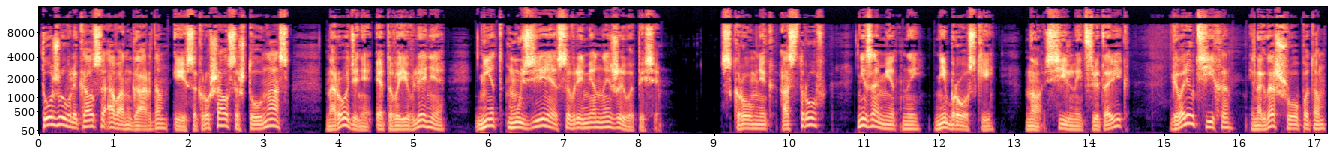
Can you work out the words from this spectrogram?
тоже увлекался авангардом и сокрушался, что у нас, на родине этого явления, нет музея современной живописи. Скромник Остров, незаметный, неброский, но сильный цветовик, говорил тихо, иногда шепотом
